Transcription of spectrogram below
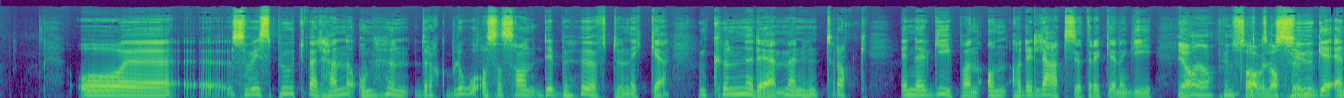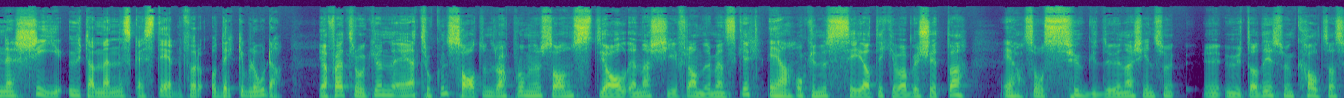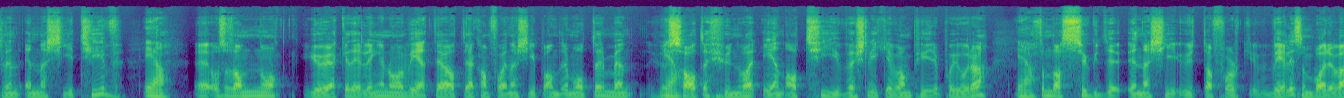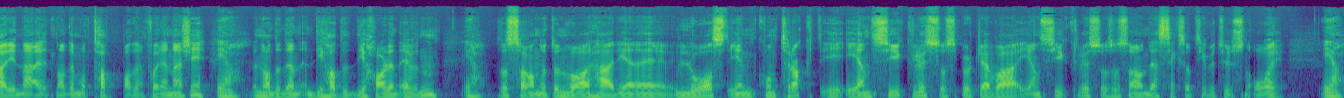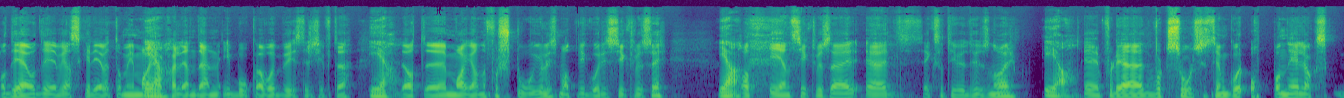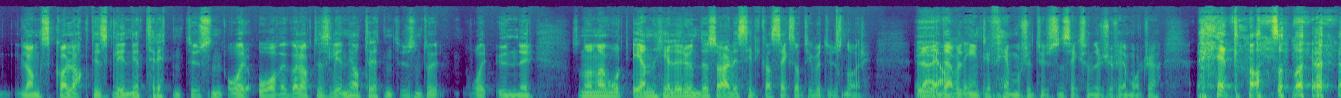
Og, eh, så vi spurte vel henne om hun drakk blod, og så sa hun det behøvde hun ikke. Hun kunne det, men hun trakk energi på en annen Hadde lært seg å trekke energi. Ja, ja. Hun sa vel at hun suge energi ut av mennesker istedenfor å drikke blod, da. Ja, for jeg tror, hun, jeg tror ikke hun sa at hun drakk blod, men hun sa hun stjal energi fra andre mennesker. Ja. Og kunne se at det ikke var beskytta. Ja. Så hun sugde energien så, eh, ut av de, så hun kalte seg selv en energityv. Ja. Eh, Og så sa hun nå gjør jeg ikke det lenger, nå vet jeg at jeg kan få energi på andre måter. Men hun Ja. sa at hun var en av 20 slike vampyrer på jorda. Ja. Som da sugde energi ut av folk ved liksom bare å være i nærheten av dem og tappa dem for energi. Ja. Hun hadde den, de, hadde, de har den evnen. Så sa han at hun var her i, eh, låst i en kontrakt i én syklus. Så spurte jeg hva er én syklus, og så sa hun det er 26 000 år. Ja. Og det er jo det vi har skrevet om i Maya-kalenderen i boka vår Bevissthetsskifte. Ja. Det at uh, Mayaene forsto jo liksom at vi går i sykluser. Ja. Og at én syklus er, er 26 000 år. ja. Uh, For det er, vårt solsystem går opp og ned langs, langs galaktisk linje. 13 000 år over galaktisk linje og 13 000 år under. Så når den har gått en hel runde, så er det ca. 26 000 år. Det er, Ja. det er vel egentlig 25 625 år, tror jeg. Et eller annet sånt.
